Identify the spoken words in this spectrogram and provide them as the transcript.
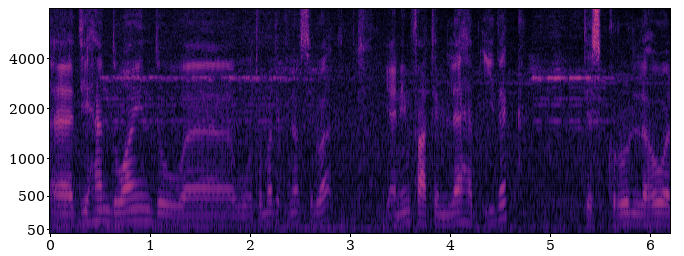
آه دي hand wind و automatic في نفس الوقت. يعني ينفع تملاها بإيدك ت scroll اللي هو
